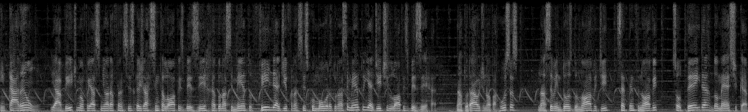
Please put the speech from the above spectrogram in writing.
em Carão e a vítima foi a senhora Francisca Jacinta Lopes Bezerra do Nascimento, filha de Francisco Moura do Nascimento e Edith Lopes Bezerra. Natural de Nova Russas, nasceu em 12 de 9 de 79, solteira, doméstica.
